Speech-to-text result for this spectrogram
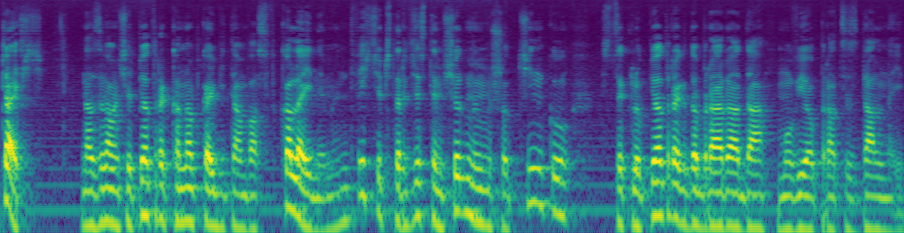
Cześć, nazywam się Piotrek Konopka i witam Was w kolejnym 247 już odcinku z cyklu Piotrek Dobra Rada mówi o pracy zdalnej.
